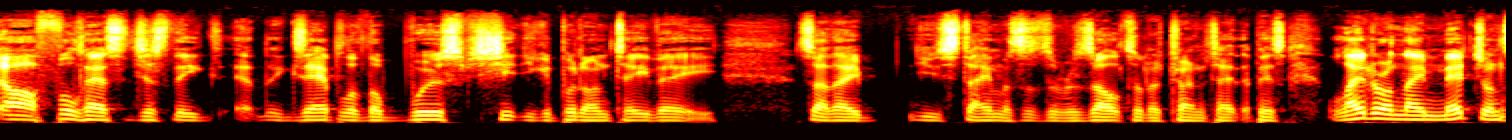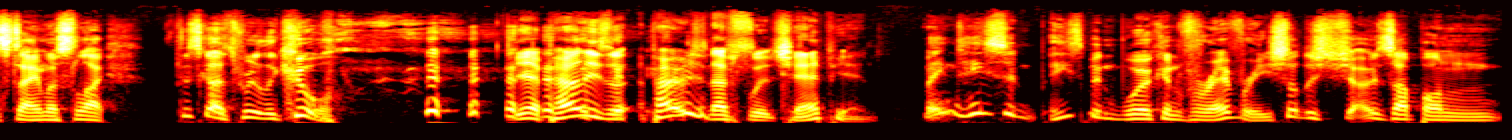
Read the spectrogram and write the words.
oh, Full House is just the, the example of the worst shit you could put on TV. So they used Stamos as a result, sort of trying to take the piss. Later on, they met John Stamos, like, this guy's really cool. yeah, apparently he's, a, apparently he's an absolute champion. I mean, he's he's been working forever. He sort of shows up on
